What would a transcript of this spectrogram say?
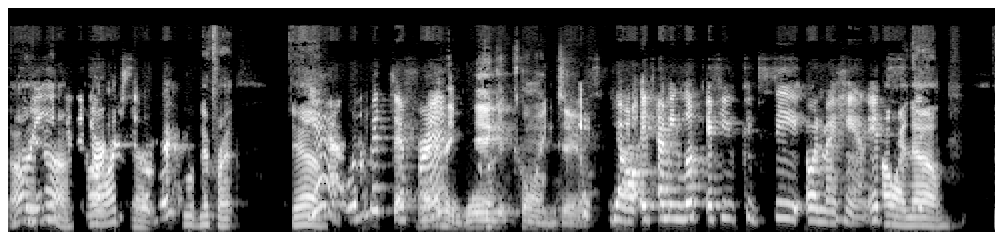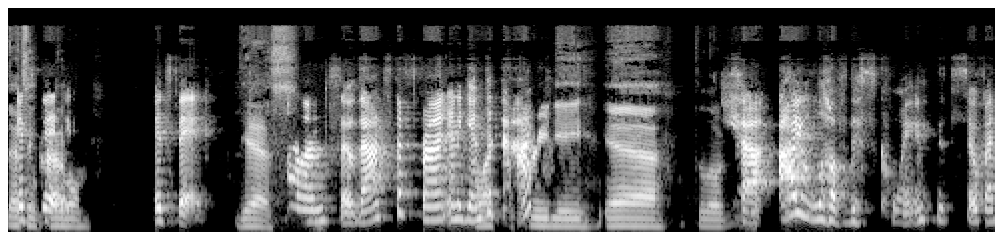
Oh green yeah. and the Oh, I darker like that. silver. A little different. Yeah. Yeah. a little bit That different. is a big coin too. It's y'all. It's I mean, look if you could see on my hand. It's Oh, I know. That's it's big. incredible. It's big. Yes. Um, so that's the front, and I again like the the back. 3D. Yeah. The little. Yeah, I love this coin. It's so fun.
